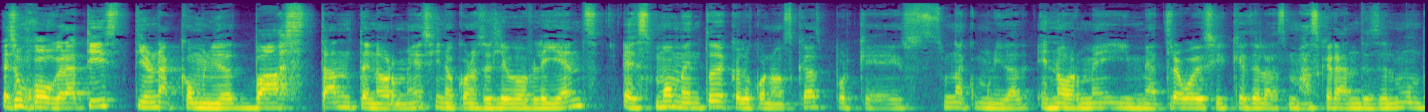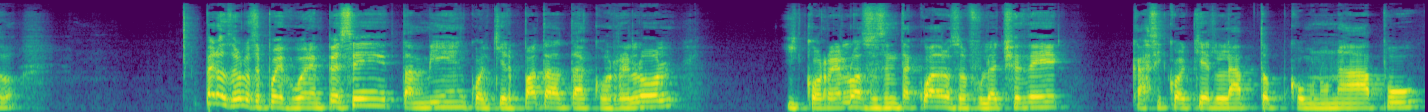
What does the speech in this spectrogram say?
Es un juego gratis, tiene una comunidad bastante enorme. Si no conoces League of Legends, es momento de que lo conozcas porque es una comunidad enorme y me atrevo a decir que es de las más grandes del mundo. Pero solo se puede jugar en PC, también cualquier patata corre LOL y correrlo a 60 cuadros o Full HD, casi cualquier laptop como una APU,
